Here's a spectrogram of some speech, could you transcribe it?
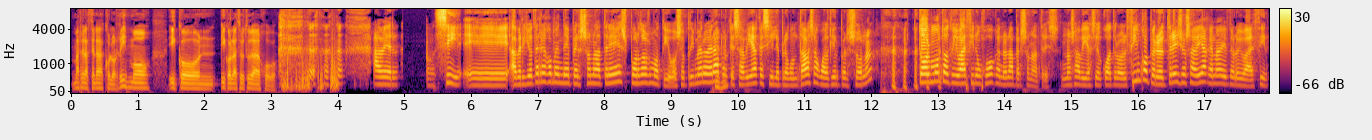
más relacionadas con los ritmos y con, y con la estructura del juego. a ver, sí, eh, a ver, yo te recomendé Persona 3 por dos motivos. El primero era porque sabía que si le preguntabas a cualquier persona, todo el mundo te iba a decir un juego que no era Persona 3. No sabía si el 4 o el 5, pero el 3 yo sabía que nadie te lo iba a decir.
